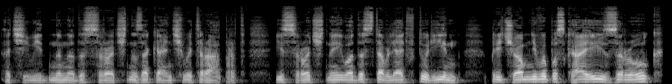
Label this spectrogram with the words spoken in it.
Очевидно, надо срочно заканчивать рапорт и срочно его доставлять в Турин, причем не выпуская из рук.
